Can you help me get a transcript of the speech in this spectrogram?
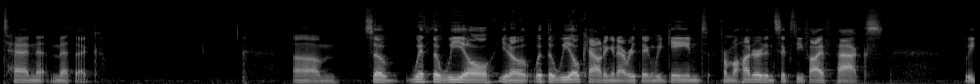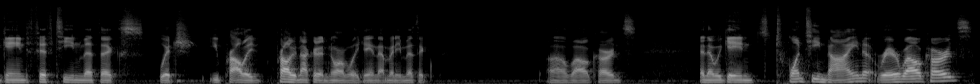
10 mythic. Um, so with the wheel, you know, with the wheel counting and everything, we gained from 165 packs, we gained 15 mythics, which you probably probably not going to normally gain that many mythic uh, wild cards, and then we gained 29 rare wild cards,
